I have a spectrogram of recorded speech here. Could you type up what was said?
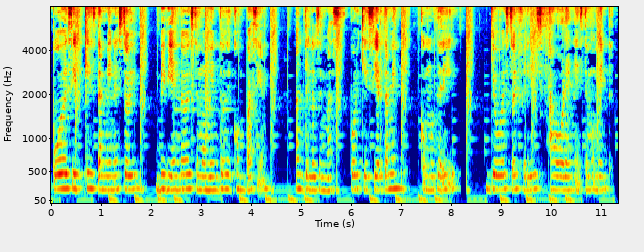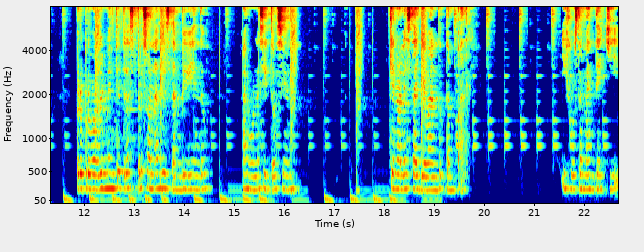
puedo decir que también estoy viviendo este momento de compasión ante los demás, porque ciertamente, como te digo, yo estoy feliz ahora en este momento, pero probablemente otras personas están viviendo alguna situación que no le está llevando tan padre. Y justamente aquí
